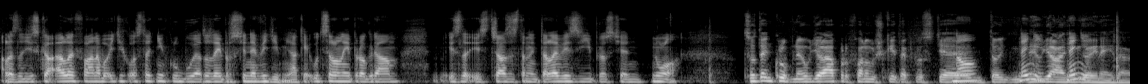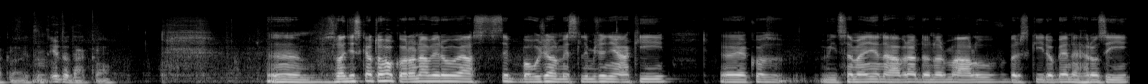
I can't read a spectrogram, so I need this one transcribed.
Ale z hlediska LFA nebo i těch ostatních klubů já to tady prostě nevidím. Nějaký ucelený program, i, z, i třeba ze strany televizí, prostě nula. Co ten klub neudělá pro fanoušky, tak prostě no, to není, neudělá není. nikdo jiný. Tak, no. je, to, je to tak. No. Ehm, z hlediska toho koronaviru já si bohužel myslím, že nějaký eh, jako víceméně návrat do normálu v brzké době nehrozí,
